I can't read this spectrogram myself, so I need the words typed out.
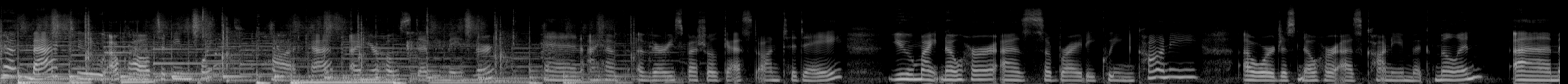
Welcome back to Alcohol Tipping Point podcast. I'm your host, Debbie Maisner, and I have a very special guest on today. You might know her as Sobriety Queen Connie, or just know her as Connie McMillan. Um,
